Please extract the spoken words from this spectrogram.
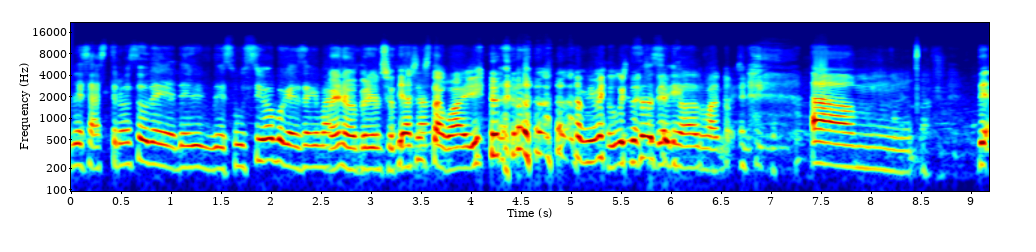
desastroso de, de- de sucio porque sé que va Bueno, pero ensuciarse está guay. A mí me gusta Eso ensuciarme sí. las manos. Am, te,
